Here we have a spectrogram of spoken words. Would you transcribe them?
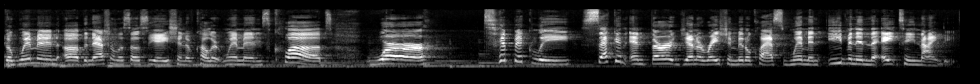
The women of the National Association of Colored Women's Clubs were typically second and third generation middle class women, even in the 1890s.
